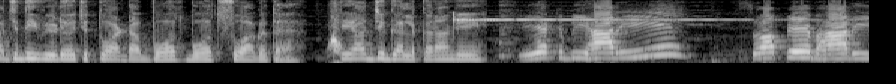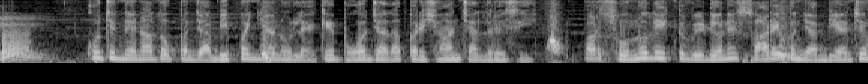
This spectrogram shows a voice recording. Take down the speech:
ਅੱਜ ਦੀ ਵੀਡੀਓ 'ਚ ਤੁਹਾਡਾ ਬਹੁਤ-ਬਹੁਤ ਸਵਾਗਤ ਹੈ। ਤੇ ਅੱਜ ਗੱਲ ਕਰਾਂਗੇ ਇੱਕ ਬਿਹਾਰੀ ਸੋਪੇ ਭਾਰੀ। ਕੁਝ ਦਿਨਾਂ ਤੋਂ ਪੰਜਾਬੀ ਭਈਆਂ ਨੂੰ ਲੈ ਕੇ ਬਹੁਤ ਜ਼ਿਆਦਾ ਪਰੇਸ਼ਾਨ ਚੱਲ ਰਹੇ ਸੀ। ਪਰ ਸੋਨੂ ਦੀ ਇੱਕ ਵੀਡੀਓ ਨੇ ਸਾਰੇ ਪੰਜਾਬੀਆਂ 'ਚ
